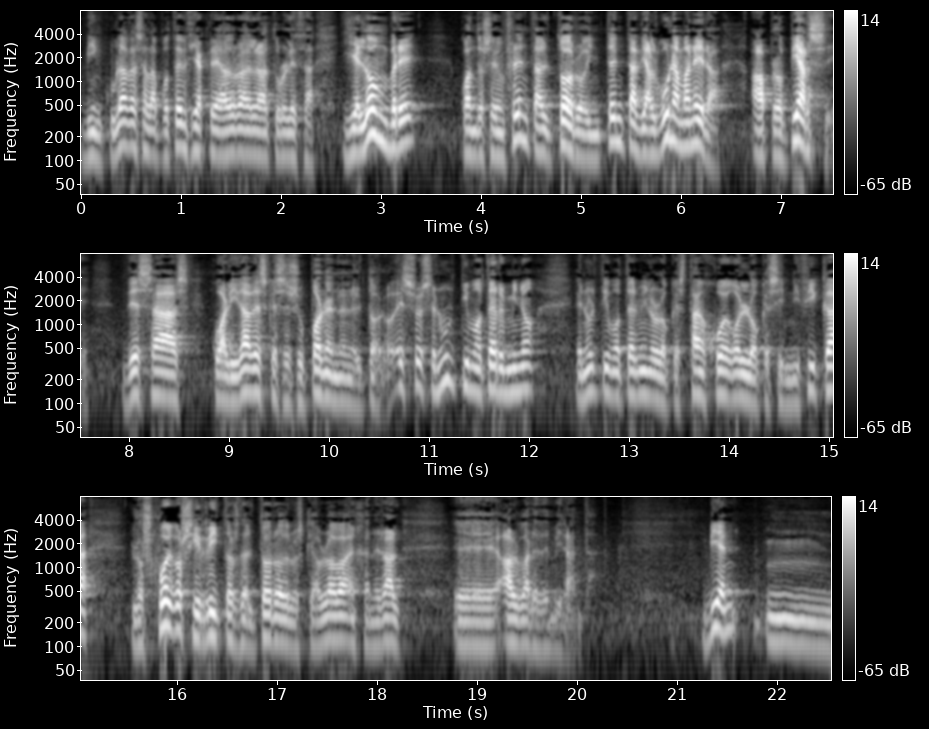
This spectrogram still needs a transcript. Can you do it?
vinculadas a la potencia creadora de la naturaleza. Y el hombre, cuando se enfrenta al toro, intenta de alguna manera apropiarse de esas cualidades que se suponen en el toro. Eso es en último término, en último término lo que está en juego en lo que significa los juegos y ritos del toro de los que hablaba en general eh, Álvarez de Miranda. Bien, mm,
